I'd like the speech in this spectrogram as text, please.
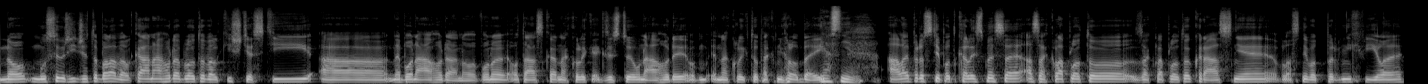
No, musím říct, že to byla velká náhoda, bylo to velký štěstí, a, nebo náhoda. No. Ono je otázka, nakolik existují náhody, nakolik to tak mělo být. Jasně. Ale prostě potkali jsme se a zaklaplo to, zaklaplo to krásně vlastně od první chvíle.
